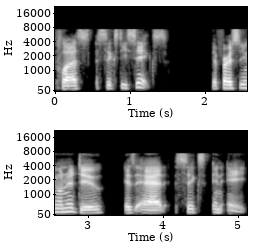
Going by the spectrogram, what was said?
plus 66. The first thing I'm going to do is add 6 and 8.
